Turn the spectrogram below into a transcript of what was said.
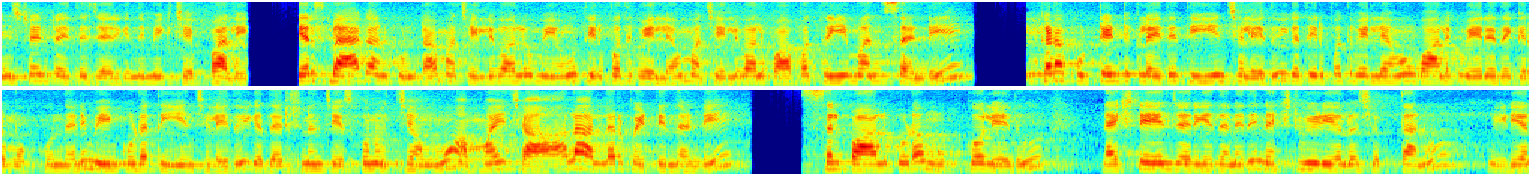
ఇన్సిడెంట్ అయితే జరిగింది మీకు చెప్పాలి. ఇయర్స్ బ్యాక్ అనుకుంటా మా చెల్లి వాళ్ళు మేము తిరుపతికి వెళ్ళాము. మా చెల్లి వాళ్ళ పాప త్రీ మంత్స్ అండి. ఇక్కడ పుట్టెంటుకలు అయితే తీయించలేదు. ఇక తిరుపతి వెళ్ళాము వాళ్ళకి వేరే దగ్గర మొక్కు ఉందని మేము కూడా తీయించలేదు. ఇక దర్శనం చేసుకొని వచ్చాము. అమ్మాయి చాలా అల్లరి పెట్టిందండి. అస్సలు పాలు కూడా ముట్టుకోలేదు. నెక్స్ట్ ఏం జరిగేది అనేది నెక్స్ట్ వీడియోలో చెప్తాను. వీడియో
